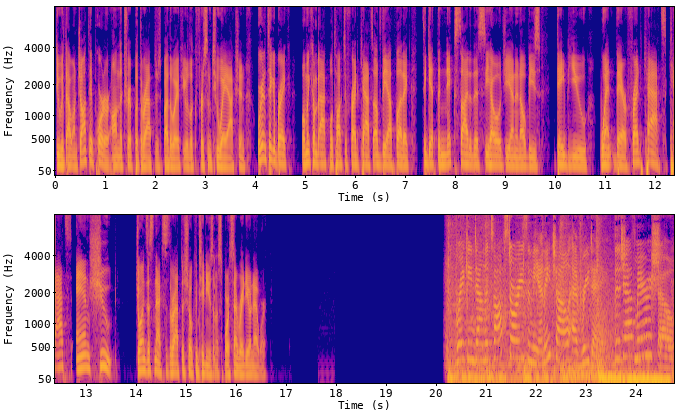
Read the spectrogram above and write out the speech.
do with that one. Jontay Porter on the trip with the Raptors, by the way, if you're looking for some two-way action. We're going to take a break. When we come back, we'll talk to Fred Katz of The Athletic to get the Knicks side of this, see how OG Anunoby's debut went there. Fred Katz, Katz and Shoot, joins us next as the Raptor Show continues on the Sportsnet Radio Network. Breaking down the top stories in the NHL every day. The Jeff Marek Show.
